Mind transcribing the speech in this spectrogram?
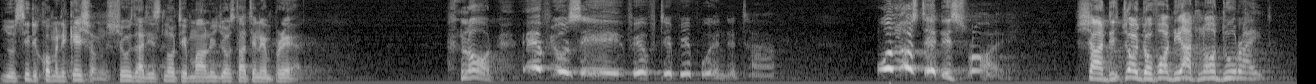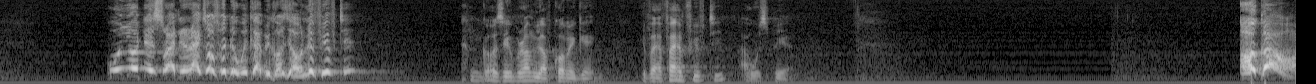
You see, the communication shows that it's not a man who just starting in prayer. Lord, if you see 50 people in the town, will you still destroy? Shall the judge of all the earth not do right? Will you destroy the righteous with the wicked because they're only 50? And God said, Abraham, you have come again. If I find 50, I will spare. Oh God,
